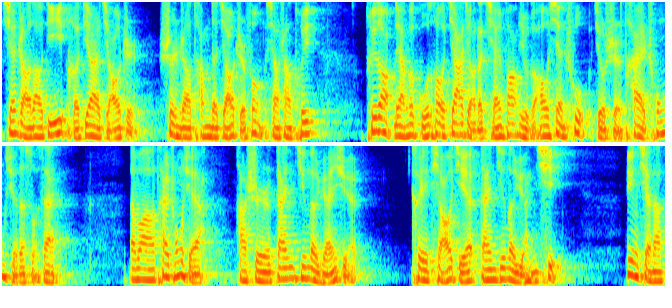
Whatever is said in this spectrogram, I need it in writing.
先找到第一和第二脚趾，顺着他们的脚趾缝向上推，推到两个骨头夹角的前方有个凹陷处，就是太冲穴的所在。那么太冲穴啊，它是肝经的原穴，可以调节肝经的元气，并且呢，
